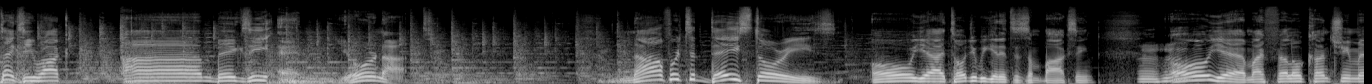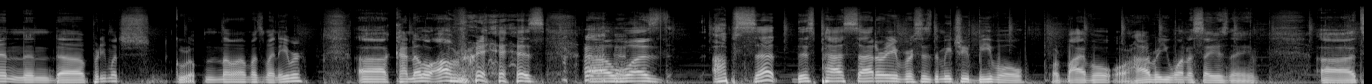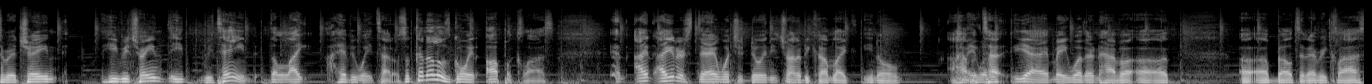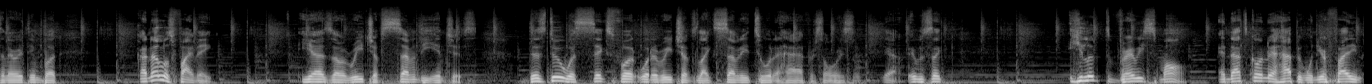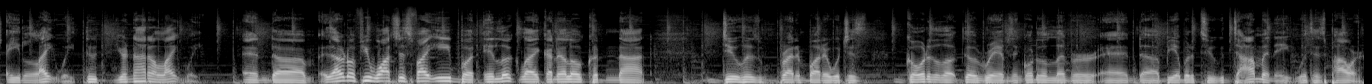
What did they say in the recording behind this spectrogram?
Thanks, E Rock. I'm Big Z, and you're not. Now for today's stories. Oh, yeah, I told you we get into some boxing. Oh, yeah, my fellow countrymen and uh, pretty much grew up uh, as my neighbor. Uh, Canelo Alvarez uh, was upset this past Saturday versus Dmitry Bivol, or Bivol, or however you want to say his name, uh, to retrain he retained he retained the light heavyweight title. So Canelo's going up a class, and I, I understand what you're doing. You're trying to become like you know, I have a Mayweather. ti- yeah Mayweather and have a a, a a belt in every class and everything. But Canelo's 5'8". He has a reach of 70 inches. This dude was six foot with a reach of like 72 and a half or so. or. Yeah, it was like he looked very small. And that's going to happen when you're fighting a lightweight. Dude, you're not a lightweight. And um, I don't know if you watched this fight, E, but it looked like Canelo could not do his bread and butter, which is go to the, the ribs and go to the liver and uh, be able to dominate with his power.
